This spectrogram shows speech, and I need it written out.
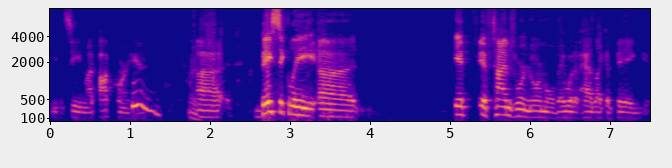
You can see my popcorn here. Nice. Uh, basically, uh, if if times were normal, they would have had like a big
